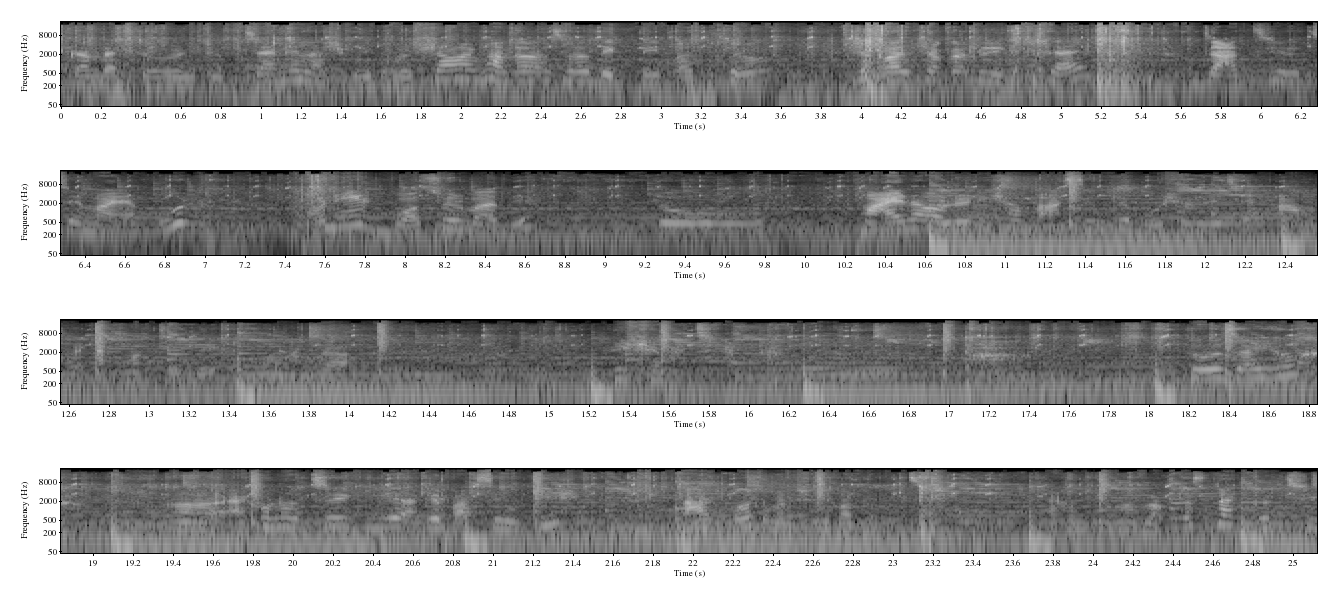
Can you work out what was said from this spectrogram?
Welcome back to YouTube channel আশা করি তোমরা সবাই ভালো আছো, দেখতেই পাচ্ছ। সকাল সকাল রিক্সায় যাচ্ছি হচ্ছে মায়াপুর। অনেক বছর বাদে। তো মায়েরা অলরেডি সব বাসে উঠে বসে রয়েছে। আমরা একমাত্র লেট আমরা রিক্সা পাচ্ছিলাম। তো যাই হোক এখন হচ্ছে গিয়ে আগে বাসে উঠি। তারপর তোমাদের সাথে কথা বলছি। এখন থেকে আমরা ব্লগটা স্টার্ট করছি।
